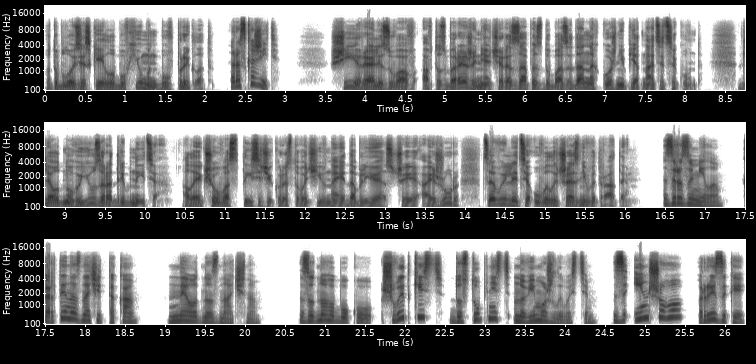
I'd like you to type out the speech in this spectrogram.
От у блозі Scalable Human був приклад. Розкажіть. Ші реалізував автозбереження через запис до бази даних кожні 15 секунд. Для одного юзера – дрібниця. Але якщо у вас тисячі користувачів на AWS чи Azure, це вилляться у величезні витрати. Зрозуміло. Картина, значить, така неоднозначна. З одного боку – швидкість, доступність, нові можливості. З іншого – ризики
